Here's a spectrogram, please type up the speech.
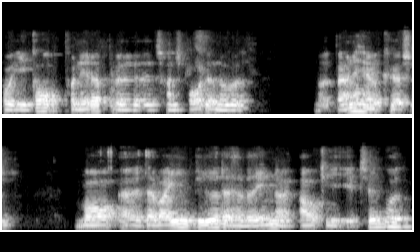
på i går på netop øh, transport af noget, noget børnehavekørsel, hvor øh, der var en byder, der havde været inde og afgive et tilbud,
